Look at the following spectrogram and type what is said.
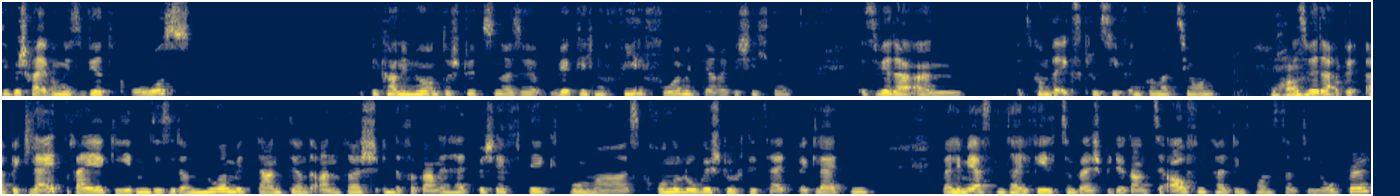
die Beschreibung ist wird groß. Die kann ich nur unterstützen. Also ich habe wirklich noch viel vor mit der Geschichte. Es wird auch ein, jetzt kommt eine Exklusivinformation. Oha. Es wird eine, Be eine Begleitreihe geben, die sich dann nur mit Dante und Andrasch in der Vergangenheit beschäftigt, wo wir es chronologisch durch die Zeit begleiten weil im ersten Teil fehlt zum Beispiel der ganze Aufenthalt in Konstantinopel.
